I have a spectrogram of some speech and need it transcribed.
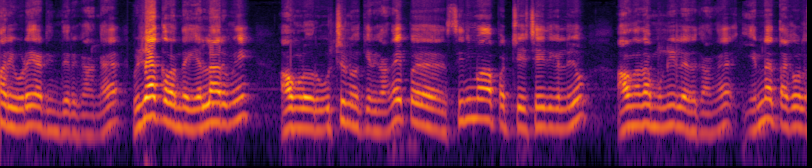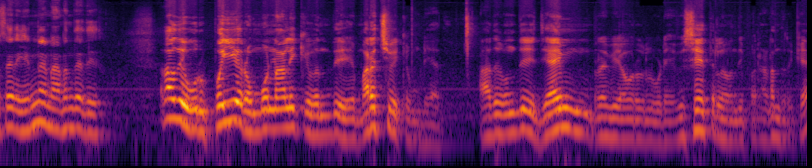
மாதிரி உடை அணிந்திருக்காங்க. விழாக்கு வந்த எல்லாருமே அவங்கள ஒரு உற்று நோக்கியிருக்காங்க. இப்போ சினிமா பற்றிய செய்திகள்லையும் அவங்க தான் முன்னிலையில் இருக்காங்க. என்ன தகவல் சார்? என்ன நடந்தது? அதாவது ஒரு பொய்யை ரொம்ப நாளைக்கு வந்து மறைச்சு வைக்க முடியாது. அது வந்து ஜெயம் ரவி அவர்களுடைய விஷயத்தில் வந்து இப்போ நடந்திருக்கு.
